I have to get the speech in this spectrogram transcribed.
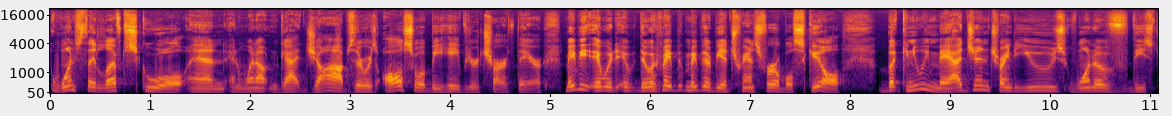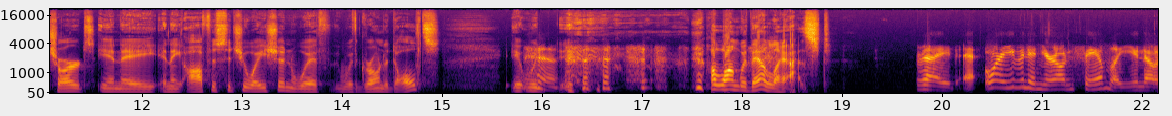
once they left school and, and went out and got jobs, there was also a behavior chart there. Maybe it would it, there would maybe maybe there'd be a transferable skill. But can you imagine trying to use one of these charts in a in a office situation with with grown adults? It would. how long would that last? Right, or even in your own family, you know,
